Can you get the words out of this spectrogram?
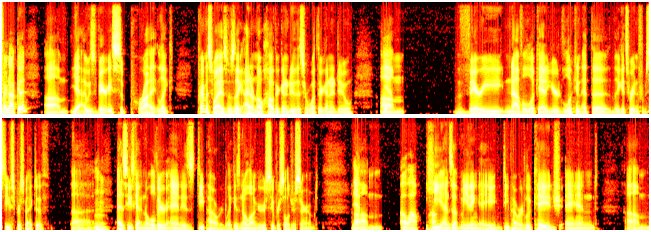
Turned out good. um yeah i was very surprised like premise wise I was like i don't know how they're going to do this or what they're going to do Yeah. um very novel look at it you're looking at the like it's written from steve's perspective uh Mhm. as he's gotten older and is depowered like is no longer super soldier serumed Yeah. um Oh wow. Huh. he ends up meeting a depowered Luke Cage and um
